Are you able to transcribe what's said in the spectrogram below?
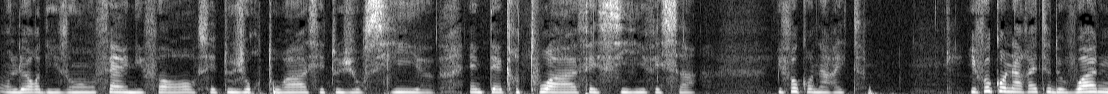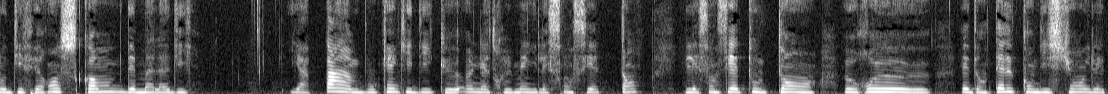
en leur disant fais un effort, c'est toujours toi, c'est toujours si, euh, intègre-toi, fais ci, fais ça. Il faut qu'on arrête. Il faut qu'on arrête de voir nos différences comme des maladies. Il n'y a pas un bouquin qui dit qu'un être humain, il est censé être tant, il est censé être tout le temps heureux et dans telles conditions, il est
